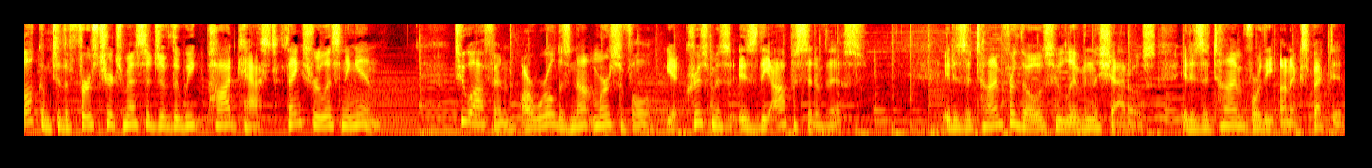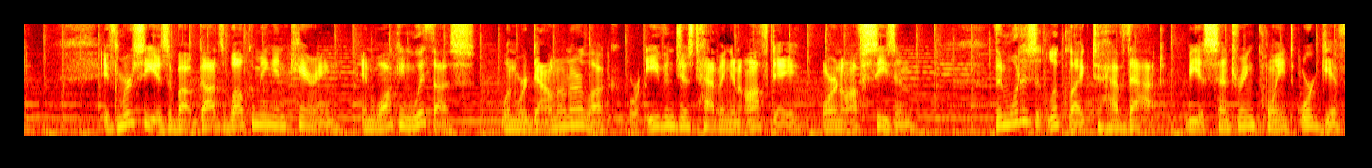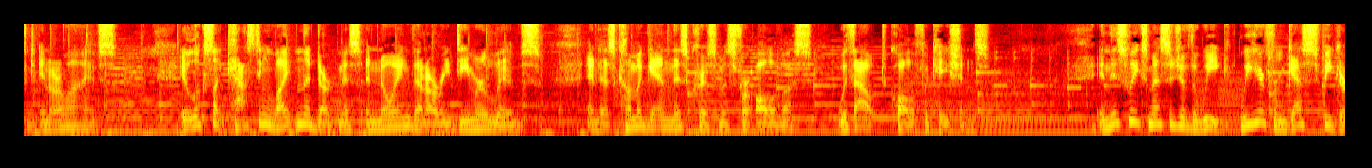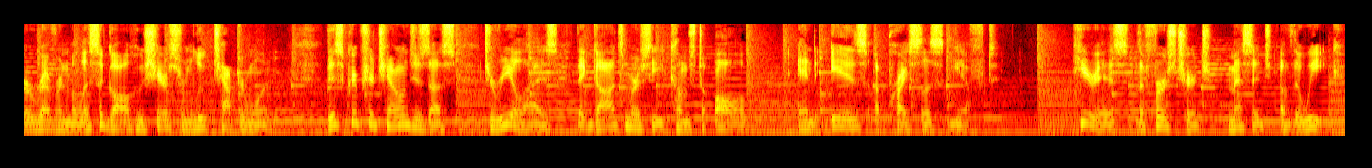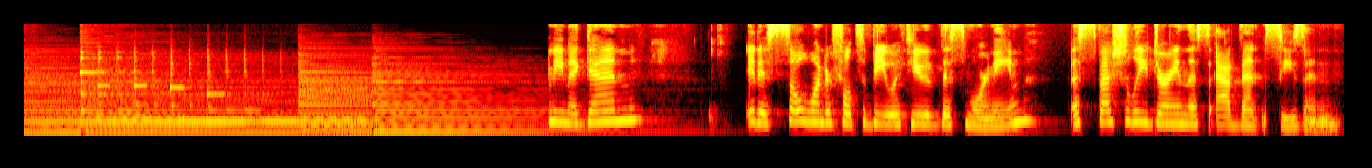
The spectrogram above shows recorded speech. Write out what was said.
Welcome to the First Church Message of the Week podcast. Thanks for listening in. Too often, our world is not merciful, yet Christmas is the opposite of this. It is a time for those who live in the shadows, it is a time for the unexpected. If mercy is about God's welcoming and caring and walking with us when we're down on our luck or even just having an off day or an off season, then what does it look like to have that be a centering point or gift in our lives? It looks like casting light in the darkness and knowing that our Redeemer lives and has come again this Christmas for all of us, without qualifications. In this week's message of the week, we hear from guest speaker Reverend Melissa Gall, who shares from Luke chapter 1. This scripture challenges us to realize that God's mercy comes to all and is a priceless gift. Here is the First Church message of the week. Morning again. It is so wonderful to be with you this morning, especially during this Advent season.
